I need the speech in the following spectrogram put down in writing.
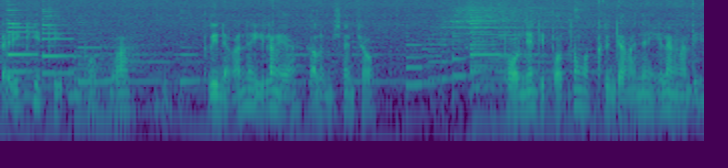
Kayak iki di wah. Kerindangannya hilang ya kalau misalnya jauh pohonnya dipotong wah kerindangannya hilang nanti.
